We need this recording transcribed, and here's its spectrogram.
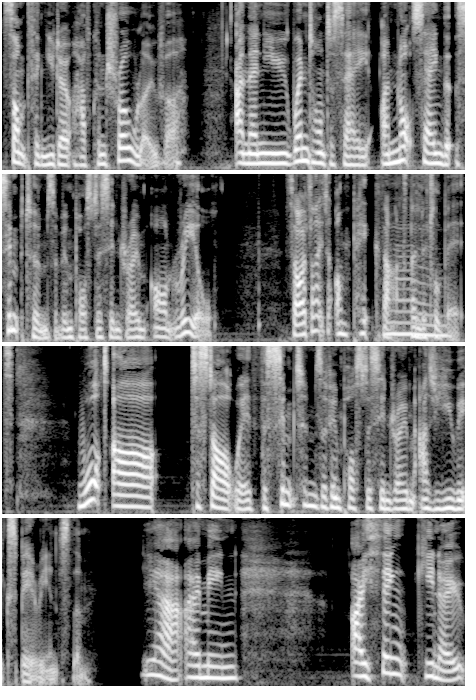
something you don't have control over. And then you went on to say, I'm not saying that the symptoms of imposter syndrome aren't real. So I'd like to unpick that mm. a little mm. bit. What are, to start with, the symptoms of imposter syndrome as you experience them? Yeah, I mean, I think, you know,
